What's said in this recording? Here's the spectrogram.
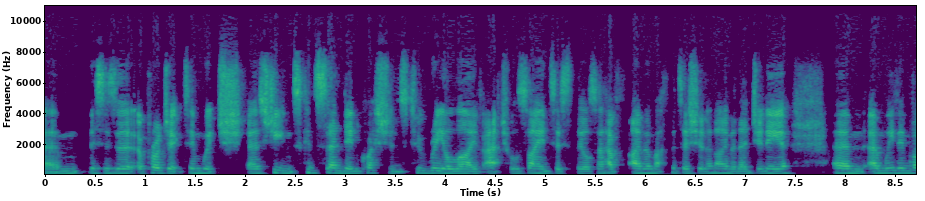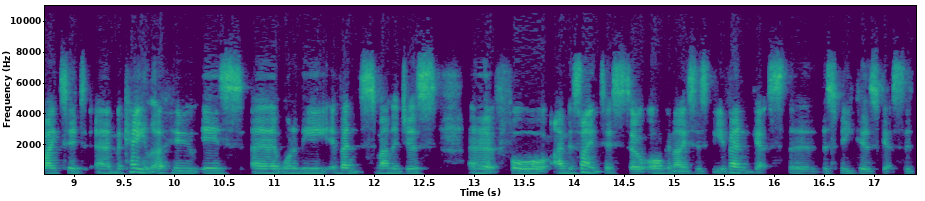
um, this is a, a, project in which uh, students can send in questions to real live actual scientists. They also have I'm a mathematician and I'm an engineer. Um, and we've invited uh, Michaela, who is uh, one of the events managers uh, for I'm a Scientist. So organizes the event, gets the, the speakers, gets the,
